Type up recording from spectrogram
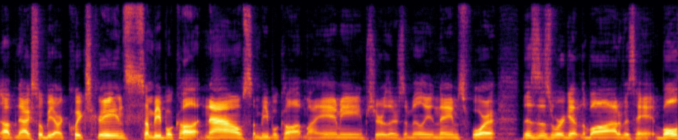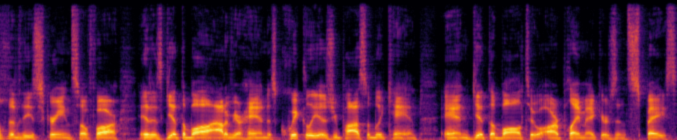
up next will be our quick screens. Some people call it now, some people call it Miami. I'm sure there's a million names for it. This is we're getting the ball out of his hand. Both of these screens so far, it is get the ball out of your hand as quickly as you possibly can and get the ball to our playmakers in space.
